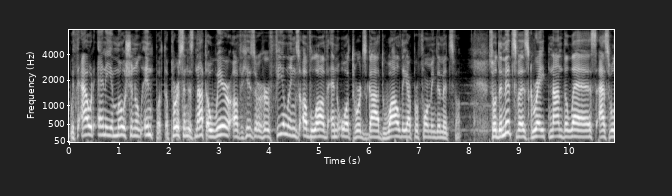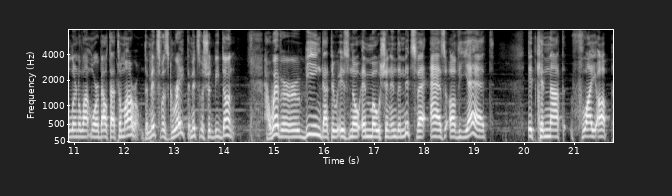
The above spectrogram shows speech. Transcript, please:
without any emotional input, a person is not aware of his or her feelings of love and awe towards God while they are performing the mitzvah. So the mitzvah is great nonetheless, as we'll learn a lot more about that tomorrow. The mitzvah is great, the mitzvah should be done. However, being that there is no emotion in the mitzvah as of yet, it cannot fly up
